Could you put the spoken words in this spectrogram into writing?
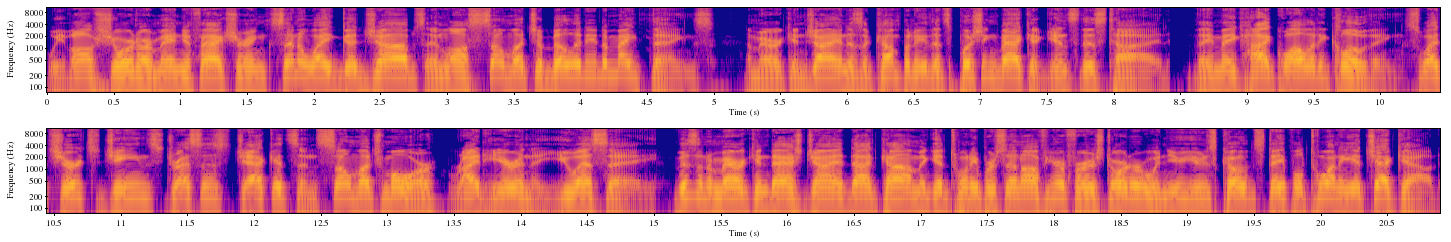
We've offshored our manufacturing, sent away good jobs, and lost so much ability to make things. American Giant is a company that's pushing back against this tide. They make high quality clothing, sweatshirts, jeans, dresses, jackets, and so much more right here in the USA. Visit American Giant.com and get 20% off your first order when you use code STAPLE20 at checkout.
